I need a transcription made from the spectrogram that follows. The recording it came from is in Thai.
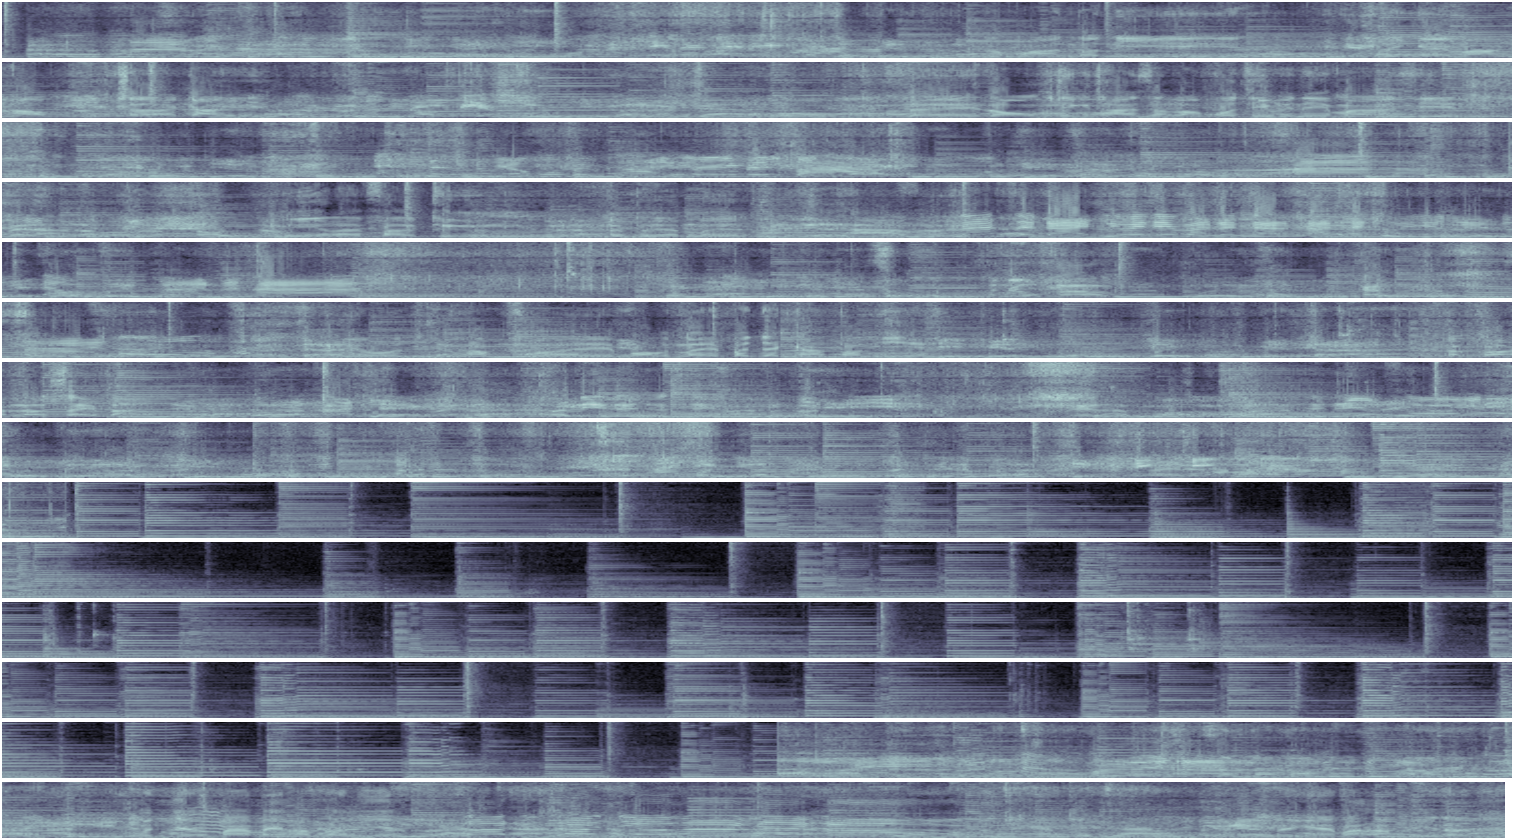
มหาสารคามครั้งยิ่งใหญ่นี้จะเป็นพลังน้ำหวานตอนนี้เป็นไงบ้างครับสถานการณ์ให้ผ่านวิกฤตนี้ไปให้ได้โอ้ไหนลองทิ้งท้ายสำหรับคนที่ไม่ได้มาสิสงบร่มเย็นสงบสุขเดี๋ยวคุณถ่ายยังไปฝากนำประเทศไทยของเราสู่สังคมเศรษฐกิจโลกมีอะไรฝากถึงเพื่อนๆไหมถามน่าเสียดายที่ไม่ได้มาด้วยกันค่ะแต่ก็ยังไงต้องจำฝากนะคะ ขณะนี้คณะสงฆ์นำโดยท่านเจ้าคุณพระพุทธองค์อาจารย์พี่อ้นครับช่วยบอกหน่อยบรรยากาศตอนนี้ ที่เปลี่ยนล้นด้วยความเมตตาแต่ก่อนเราใส่บาตรเนี่ยภาครัฐและภาคตอนนี้เราจะใส่บาตรประรถเทศดีเวส่ลางมอบความน้ำใจช่วยเหลือพี่น้องประคุณคณะสงฆ์ซึ่งนำโดยเจ้าคณะภาคเจ็ดหน่วยงานทั้ง เจ้าเป็นไงบ้างครับพี่ตอนนี้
